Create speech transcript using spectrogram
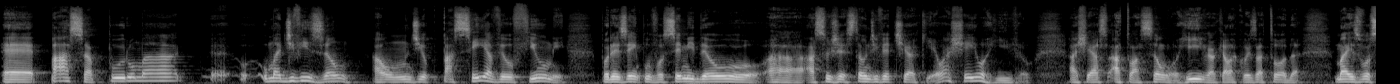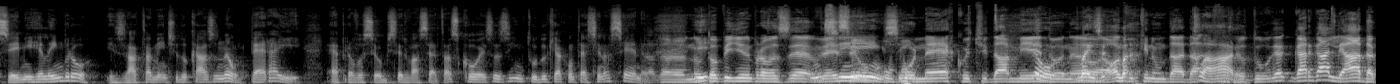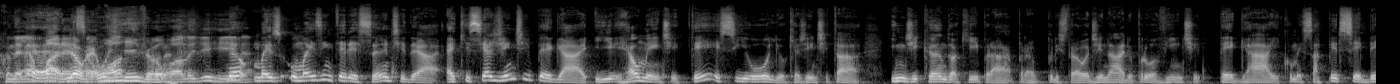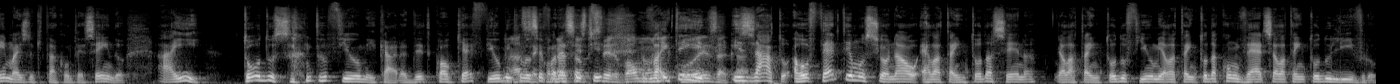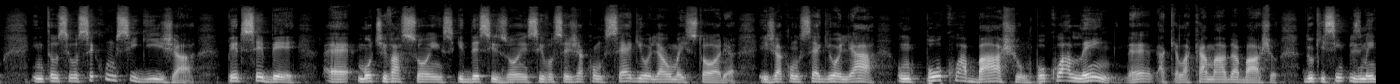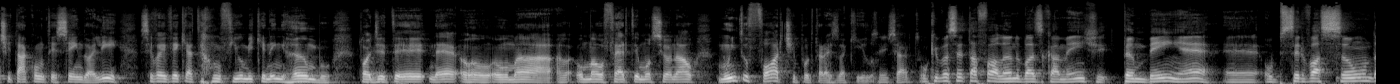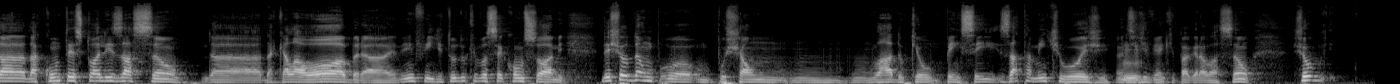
é, passa por uma, é, uma divisão aonde eu passei a ver o filme. Por exemplo, você me deu a, a sugestão de ver Chuck. Eu achei horrível. Achei a atuação horrível, aquela coisa toda. Mas você me relembrou exatamente do caso. Não, peraí. É para você observar certas coisas em tudo que acontece na cena. Não estou pedindo para você ver sim, se o, o boneco te dá medo, não. não. Mas, óbvio mas, que não dá. dá claro. Eu dou gargalhada quando ele é, aparece. Não, é horrível. Eu né? rolo de rir. Não, né? Mas o mais interessante, Dea, é que se a gente pegar e realmente ter esse olho que a gente está indicando aqui para o extraordinário, para o ouvinte pegar e começar a perceber mais do que está acontecendo, aí todo santo filme, cara, de qualquer filme Nossa, que você for assistir, um vai ter coisa, exato. A oferta emocional, ela tá em toda a cena, ela tá em todo filme, ela tá em toda conversa, ela tá em todo livro. Então, se você conseguir já perceber é, motivações e decisões, se você já consegue olhar uma história e já consegue olhar um pouco abaixo, um pouco além, né, aquela camada abaixo do que simplesmente está acontecendo ali, você vai ver que até um filme que nem Rambo pode ter, né, um, uma, uma oferta emocional muito forte por trás daquilo, Sim. certo? O que você está falando basicamente também é, é observação da, da, contextualização da, daquela obra, enfim, de tudo que você consome. Deixa eu dar um, um puxar um, um, um, lado que eu pensei exatamente hoje, antes hum. de vir aqui para a gravação. Deixa eu,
